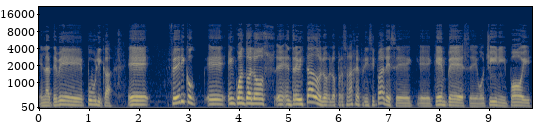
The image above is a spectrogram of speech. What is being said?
en la TV pública. Eh, Federico, eh, en cuanto a los eh, entrevistados, los personajes principales, Kempes, Bocini, Poi,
